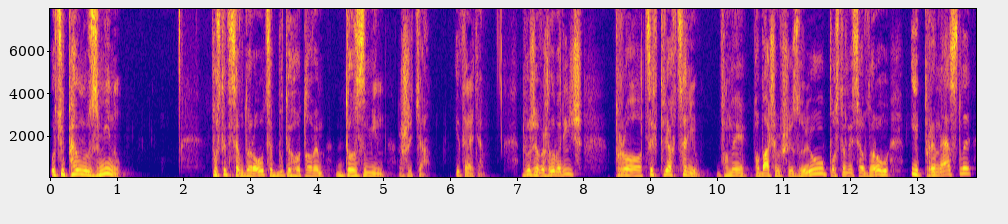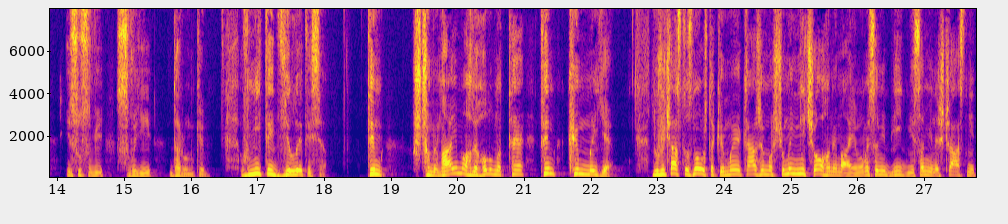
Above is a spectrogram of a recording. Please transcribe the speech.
оцю певну зміну. Пуститися в дорогу це бути готовим до змін життя. І третя, дуже важлива річ про цих трьох царів. Вони, побачивши зорю, пустилися в дорогу і принесли Ісусові свої дарунки. Вміти ділитися тим, що ми маємо, але головно те, тим, ким ми є. Дуже часто, знову ж таки, ми кажемо, що ми нічого не маємо, ми самі бідні, самі нещасні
